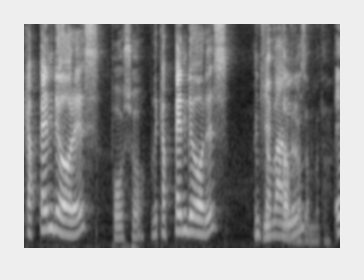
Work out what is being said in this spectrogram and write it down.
15 ώρες. Πόσο; 15 ώρες να Εκεί τα τα βάλουν. έβγαζαν μετά; Ε,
